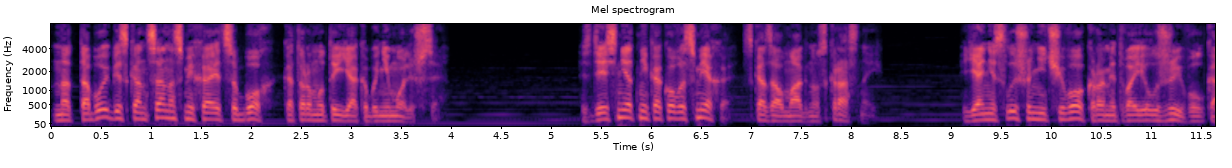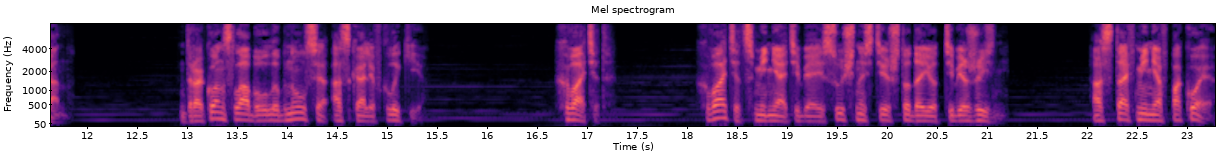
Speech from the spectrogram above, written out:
Над тобой без конца насмехается Бог, которому ты якобы не молишься. «Здесь нет никакого смеха», — сказал Магнус Красный. «Я не слышу ничего, кроме твоей лжи, вулкан». Дракон слабо улыбнулся, оскалив клыки. «Хватит. Хватит с меня тебя и сущности, что дает тебе жизнь. Оставь меня в покое».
